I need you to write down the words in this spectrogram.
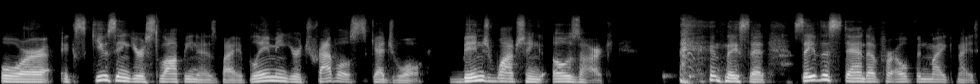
or excusing your sloppiness by blaming your travel schedule, binge watching Ozark. and they said, save the stand up for open mic night.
